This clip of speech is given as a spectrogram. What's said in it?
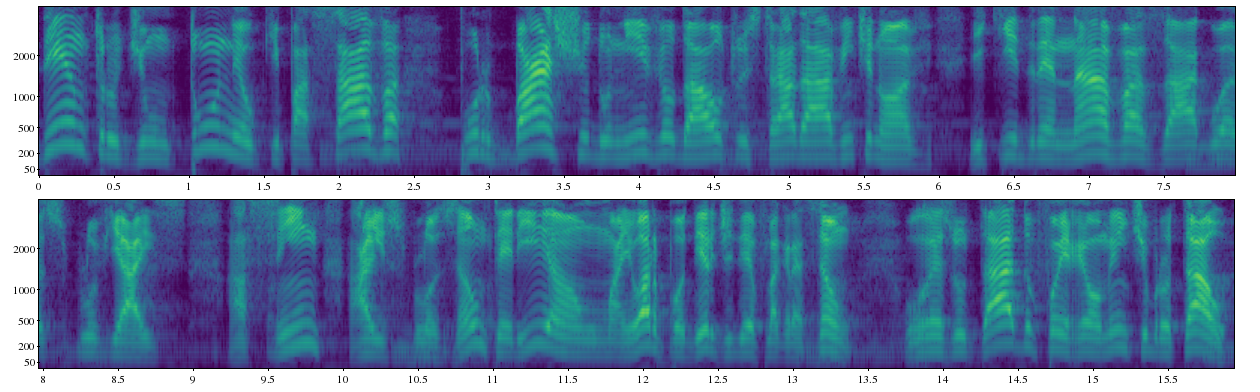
dentro de um túnel que passava por baixo do nível da autoestrada A29 e que drenava as águas pluviais. Assim, a explosão teria um maior poder de deflagração. O resultado foi realmente brutal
